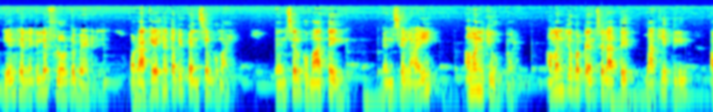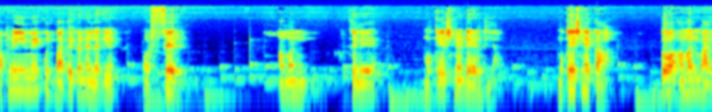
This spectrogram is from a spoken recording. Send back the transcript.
गेम खेलने के लिए फ्लोर पे बैठ गए और राकेश ने तभी पेंसिल घुमाई। पेंसिल घुमाते ही पेंसिल आई अमन के ऊपर। अमन के ऊपर पेंसिल आते ही बाकी तीन अपने ही में कुछ बातें करने लगे और फिर अमन के लिए मुकेश ने डेर दिया। मुकेश ने कहा तो अमन भाई,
